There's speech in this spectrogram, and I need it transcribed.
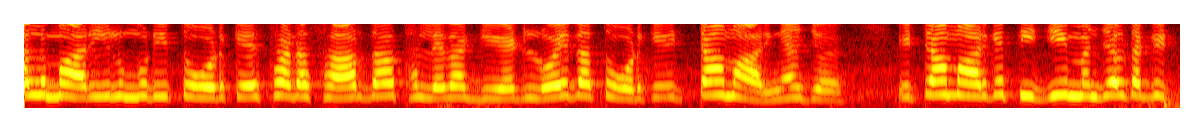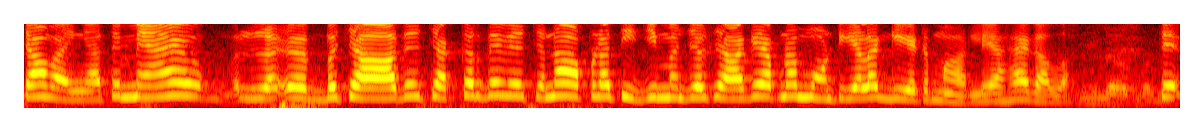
ਅਲਮਾਰੀ ਅਲਮੂਰੀ ਤੋੜ ਕੇ ਸਾਡਾ ਸਾਰ ਦਾ ਥੱਲੇ ਦਾ ਗੇਟ ਲੋਹੇ ਦਾ ਤੋੜ ਕੇ ਇੱਟਾਂ ਮਾਰੀਆਂ ਜ, ਇੱਟਾਂ ਮਾਰ ਕੇ ਤੀਜੀ ਮੰਜ਼ਲ ਤੱਕ ਇੱਟਾਂ ਵਾਈਆਂ ਤੇ ਮੈਂ ਲ- ਬਚਾਅ ਦੇ ਚੱਕਰ ਦੇ ਵਿੱਚ ਨਾ ਆਪਣਾ ਤੀਜੀ ਮੰਜ਼ਲ 'ਚ ਆ ਕੇ ਆਪਣਾ ਮੋਂਟੀ ਵਾਲਾ ਗੇਟ ਮਾਰ ਲਿਆ ਹੈਗਾ ਵਾ। ਤੇ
